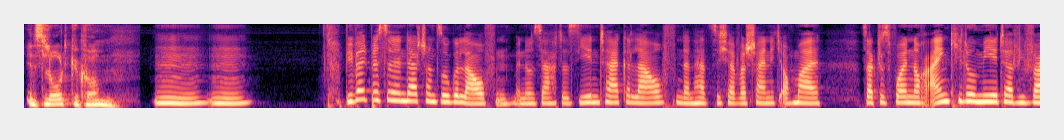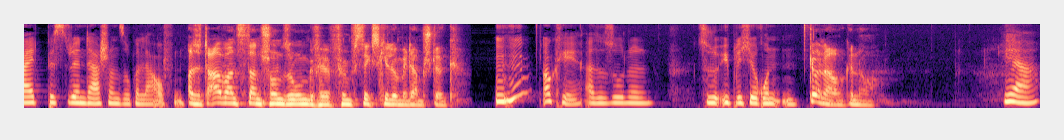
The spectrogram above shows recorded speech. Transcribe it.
ins Lot gekommen. Mm, Wie weit bist du denn da schon so gelaufen? Wenn du sagtest, jeden Tag gelaufen, dann hat sich ja wahrscheinlich auch mal, sagtest vorhin noch ein Kilometer. Wie weit bist du denn da schon so gelaufen? Also da waren es dann schon so ungefähr fünf, sechs Kilometer am Stück. Mhm, okay, also so eine so übliche Runden. Genau, genau. Ja.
